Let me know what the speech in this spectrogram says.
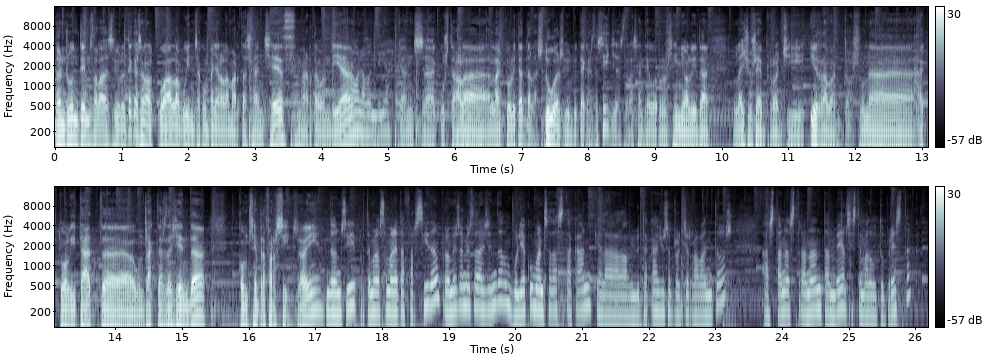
Doncs un temps de les biblioteques en el qual avui ens acompanyarà la Marta Sánchez. Marta, bon dia. Hola, bon dia. Que ens acostarà la- l'actualitat de les dues biblioteques de Sitges, de la Santiago Rossinyol i de la Josep Roig i, i Reventós. Una actualitat, eh, uns actes d'agenda, com sempre farcits, oi? Doncs sí, portem una setmaneta farcida, però a més a més de l'agenda em volia començar destacant que la Biblioteca Josep Roig i Reventós estan estrenant també el sistema d'autoprèstec.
